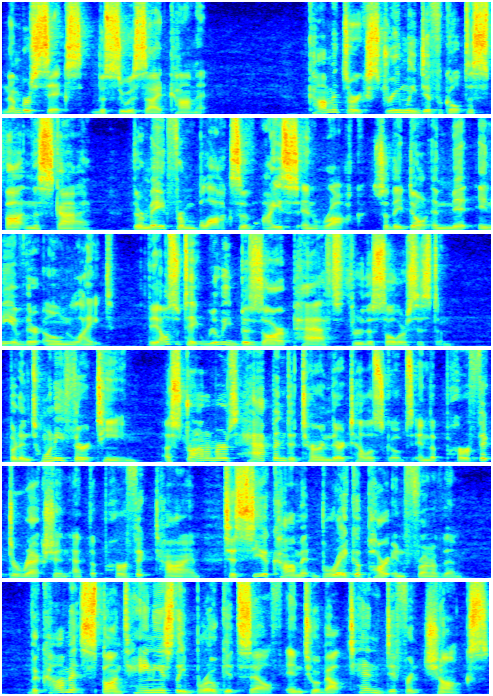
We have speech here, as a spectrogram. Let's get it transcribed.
Number 6. The Suicide Comet. Comets are extremely difficult to spot in the sky. They're made from blocks of ice and rock, so they don't emit any of their own light. They also take really bizarre paths through the solar system. But in 2013, astronomers happened to turn their telescopes in the perfect direction at the perfect time to see a comet break apart in front of them. The comet spontaneously broke itself into about 10 different chunks.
